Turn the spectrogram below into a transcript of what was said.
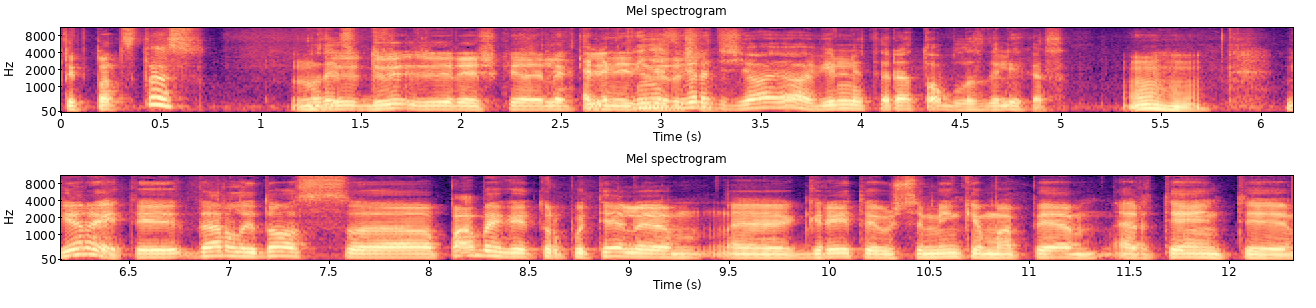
Tai pats tas. nu, tai Dvi, dvi, reiškia, elektriniai elektrinis dviratis jo jo vilniuj tai yra tobulas dalykas Mhm. Gerai, tai dar laidos e, pabaigai truputėlį e, greitai užsiminkim apie artėjantį e,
